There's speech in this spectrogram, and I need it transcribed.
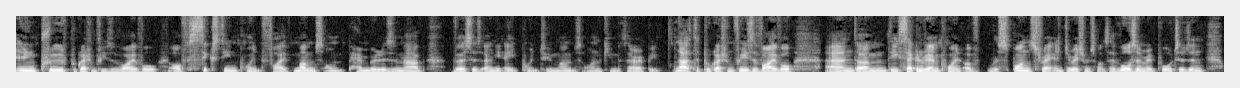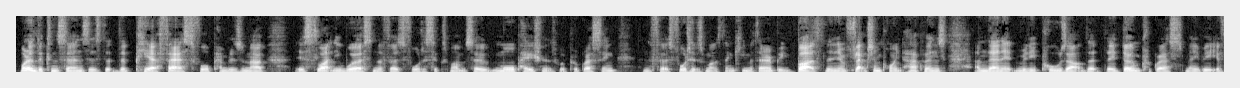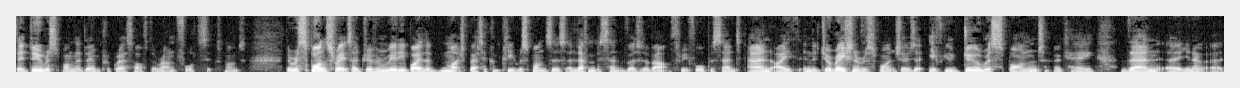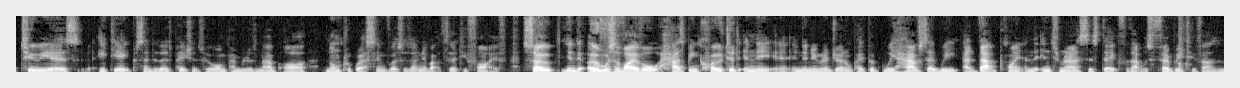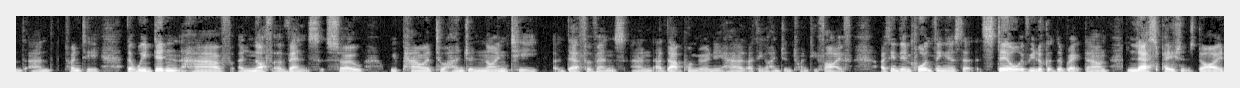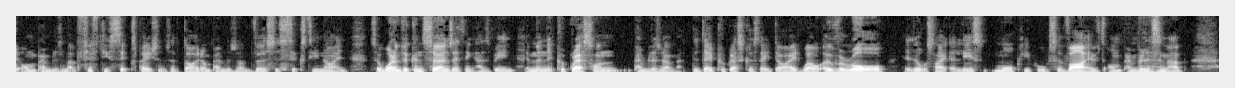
improved progression-free survival of 16.5 months on pembrolizumab versus only 8.2 months on chemotherapy. That's the progression free survival. And um, the secondary endpoint of response rate and duration response have also been reported. And one of the concerns is that the PFS for pembrolizumab is slightly worse in the first four to six months. So more patients were progressing in the first four to six months than chemotherapy. But then the inflection point happens, and then it really pulls out that they don't progress. Maybe if they do respond, they don't progress after around four to six months. The response rates are driven really by the much better complete responses, 11% versus about 3 4%. And I, in the duration of response, shows that if you do respond, okay, then, uh, you know, uh, two years, 88% of those patients who are on pembrolizumab are non-progressing versus only about 35. So you know, the overall survival has been quoted in the in the New England Journal paper. We have said we at that point, and the interim analysis date for that was February 2020, that we didn't have enough events. So we powered to 190 uh, death events, and at that point we only had, I think, 125. I think the important thing is that still, if you look at the breakdown, less patients died on pembrolizumab. 56 patients have died on pembrolizumab versus 69. So one of the concerns I think has been, and then they progress on pembrolizumab, did they progress because they died? Well, overall, it looks like at least more people survived on pembrolizumab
